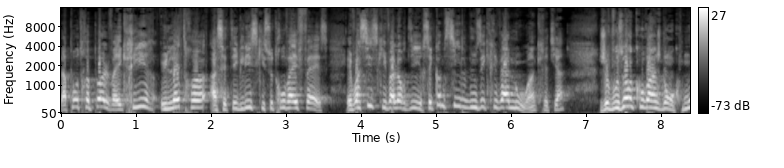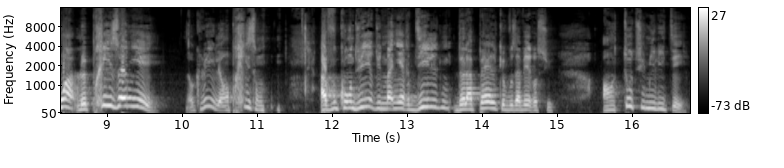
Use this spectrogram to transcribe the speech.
L'apôtre Paul va écrire une lettre à cette église qui se trouve à Éphèse. Et voici ce qu'il va leur dire. C'est comme s'il nous écrivait à nous, hein, chrétiens. Je vous encourage donc, moi, le prisonnier, donc lui, il est en prison, à vous conduire d'une manière digne de l'appel que vous avez reçu. En toute humilité,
